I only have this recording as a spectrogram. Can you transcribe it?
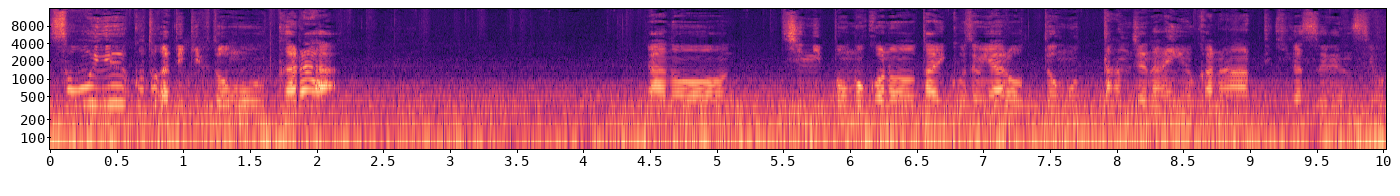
そういうことができると思うから、あの、新日本もこの対抗戦をやろうって思ったんじゃないのかなって気がするんですよ。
